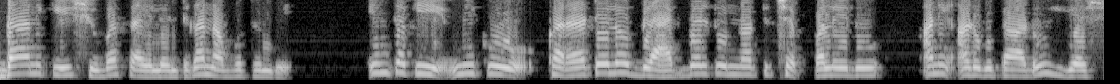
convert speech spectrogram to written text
దానికి శుభ సైలెంట్గా నవ్వుతుంది. ఇంతకీ మీకు కరాటేలో బ్లాక్ బెల్ట్ ఉన్నట్టు చెప్పలేదు అని అడుగుతాడు యష్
